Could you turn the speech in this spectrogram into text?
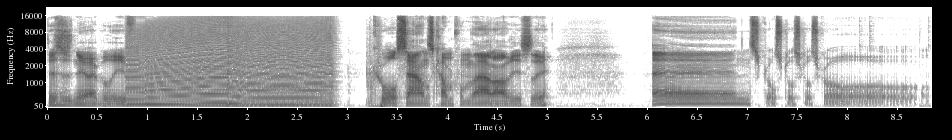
This is new, I believe cool sounds come from that, obviously. And scroll, scroll, scroll, scroll.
